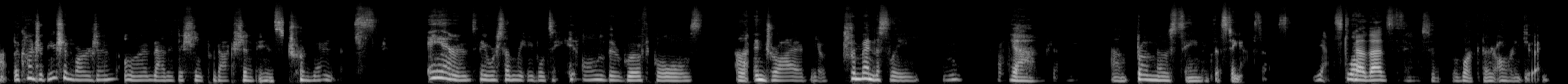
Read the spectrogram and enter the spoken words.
uh, the contribution margin on that additional production is tremendous. and they were suddenly able to hit all of their growth goals uh, and drive, you know, tremendously Yeah. um, from those same existing assets. Yes, No, that's the work they're already doing.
